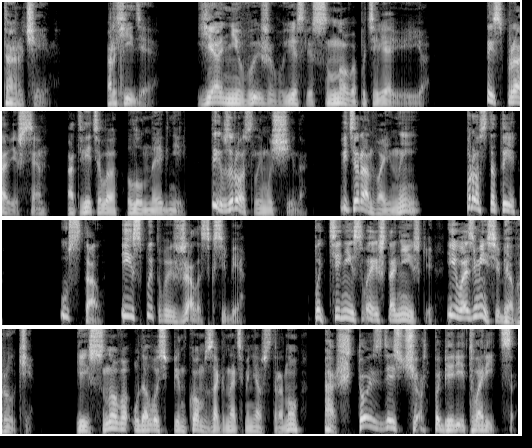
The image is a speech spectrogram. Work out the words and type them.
Тара Чейн, Орхидия, я не выживу, если снова потеряю ее. Ты справишься, — ответила лунная гниль. Ты взрослый мужчина, ветеран войны. Просто ты устал и испытываешь жалость к себе. Подтяни свои штанишки и возьми себя в руки. Ей снова удалось пинком загнать меня в страну. А что здесь, черт побери, творится?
